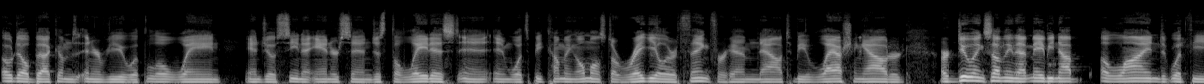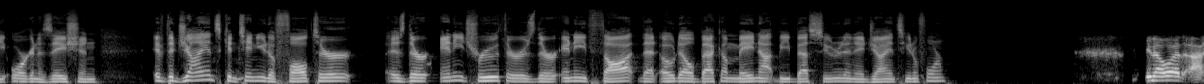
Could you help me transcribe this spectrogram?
Odell Beckham's interview with Lil Wayne and Josina Anderson, just the latest in, in what's becoming almost a regular thing for him now to be lashing out or, or doing something that maybe not aligned with the organization. If the Giants continue to falter, is there any truth or is there any thought that Odell Beckham may not be best suited in a Giants uniform? You know what? I,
